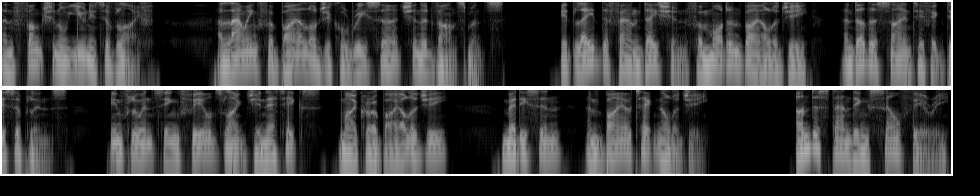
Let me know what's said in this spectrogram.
and functional unit of life, allowing for biological research and advancements. It laid the foundation for modern biology and other scientific disciplines, influencing fields like genetics, microbiology, medicine, and biotechnology. Understanding cell theory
